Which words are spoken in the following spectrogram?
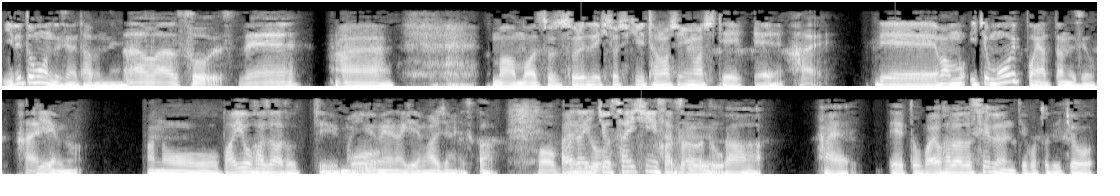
いると思うんですよね、多分ね。あーまあ、そうですね。はい。まあまあ、そそれでひとしきり楽しみまして、はい。で、まあ一応もう一本やったんですよ。はいゲームの。あのー、バイオハザードっていう、まあ有名なゲームあるじゃないですか。ああれの一応最新作が、はい。えっ、と、バイオハザード7っていうことで一応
